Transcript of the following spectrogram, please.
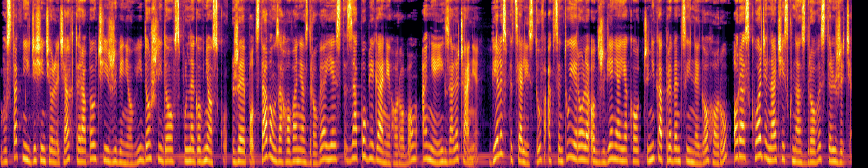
W ostatnich dziesięcioleciach terapeuci żywieniowi doszli do wspólnego wniosku, że podstawą zachowania zdrowia jest zapobieganie chorobom, a nie ich zaleczanie. Wiele specjalistów akcentuje rolę odżywienia jako czynnika prewencyjnego chorób oraz kładzie nacisk na zdrowy styl życia,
